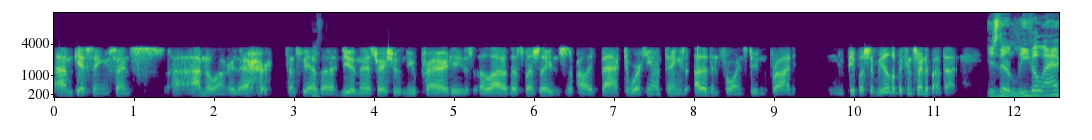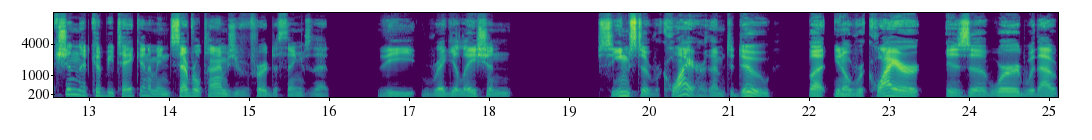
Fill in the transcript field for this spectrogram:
I'm guessing since uh, I'm no longer there, since we have a new administration with new priorities, a lot of the special agents are probably back to working on things other than foreign student fraud. People should be a little bit concerned about that. Is there legal action that could be taken? I mean, several times you've referred to things that the regulation seems to require them to do, but you know, require is a word without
